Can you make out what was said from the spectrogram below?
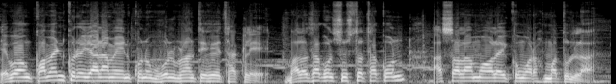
এবং কমেন্ট করে জানাবেন কোনো ভুল ভ্রান্তি হয়ে থাকলে। ভালো থাকুন, সুস্থ থাকুন। আসসালামু আলাইকুম রহমতুল্লাহ।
